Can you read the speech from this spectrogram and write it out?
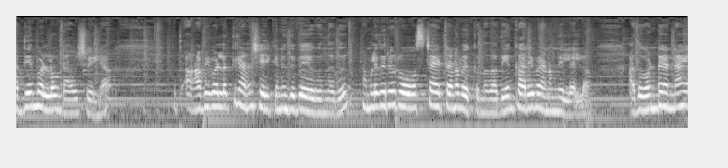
അധികം വെള്ളം ആവശ്യമില്ല. ആവി വെള്ളത്തിലാണ് ശരിക്കും ഇത് വേകുന്നത് നമ്മളിതൊരു റോസ്റ്റ് ആയിട്ടാണ് വെക്കുന്നത്. അധികം കറി വേണമെന്നില്ലല്ലോ. അതുകൊണ്ട് തന്നെ ഈ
